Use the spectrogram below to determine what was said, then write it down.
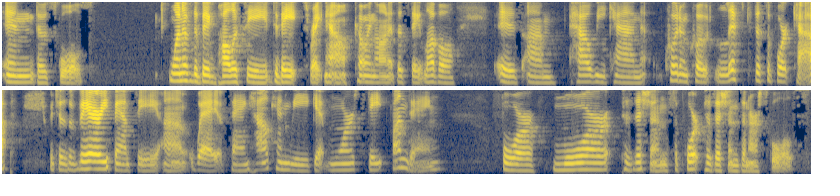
in those schools one of the big policy debates right now going on at the state level is um, how we can quote unquote lift the support cap, which is a very fancy uh, way of saying how can we get more state funding for more positions, support positions in our schools.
